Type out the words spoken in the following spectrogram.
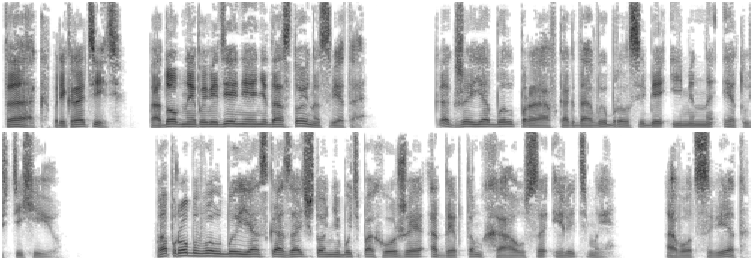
«Так, прекратить. Подобное поведение недостойно света. Как же я был прав, когда выбрал себе именно эту стихию. Попробовал бы я сказать что-нибудь похожее адептам хаоса или тьмы. А вот свет,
